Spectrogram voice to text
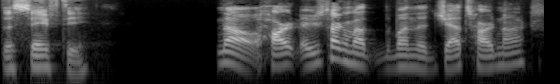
the safety. no, hard. Are you talking about when the Jets hard knocks?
